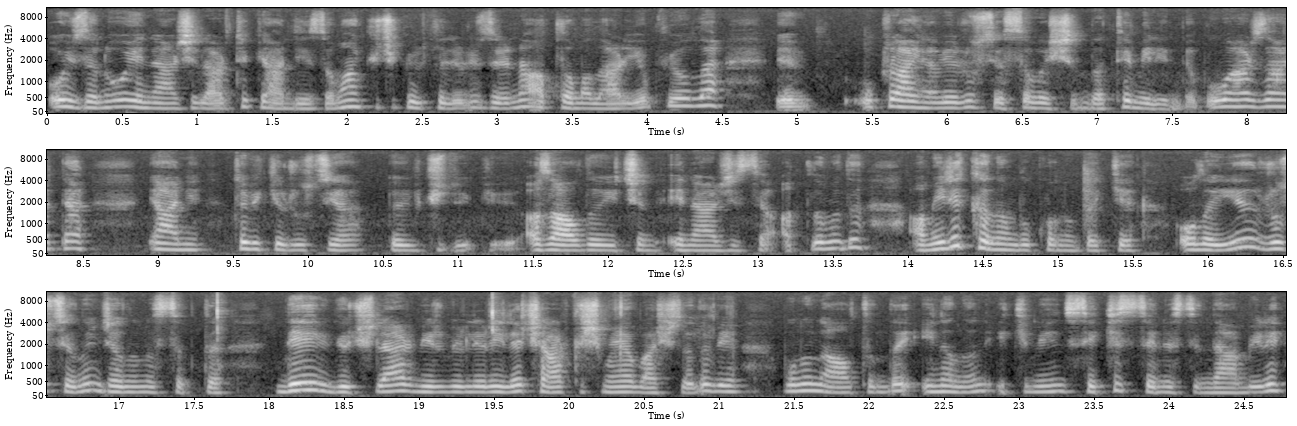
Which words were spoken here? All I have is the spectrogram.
O yüzden o enerjiler tükendiği zaman küçük ülkeler üzerine atlamalar yapıyorlar. E, Ukrayna ve Rusya savaşında temelinde bu var zaten. Yani tabii ki Rusya azaldığı için enerjisi atlamadı. Amerika'nın bu konudaki olayı Rusya'nın canını sıktı. Dev güçler birbirleriyle çarpışmaya başladı ve bunun altında inanın 2008 senesinden beri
